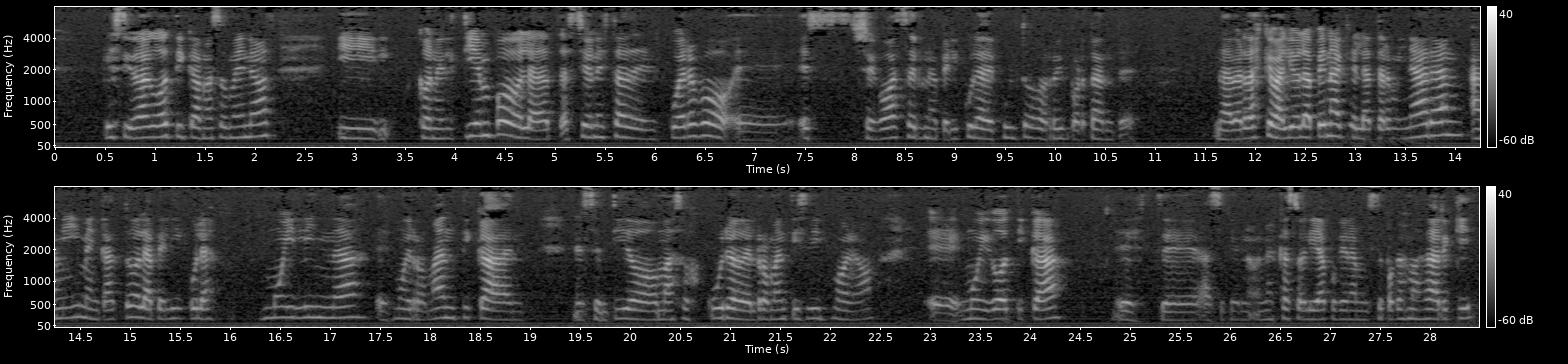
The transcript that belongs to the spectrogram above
que Ciudad Gótica más o menos. Y con el tiempo la adaptación esta del cuervo eh, llegó a ser una película de culto re importante. La verdad es que valió la pena que la terminaran. A mí me encantó la película, es muy linda, es muy romántica en, el sentido más oscuro del romanticismo, ¿no? Eh, muy gótica. Este, así que no, no es casualidad porque eran mis épocas más darky.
